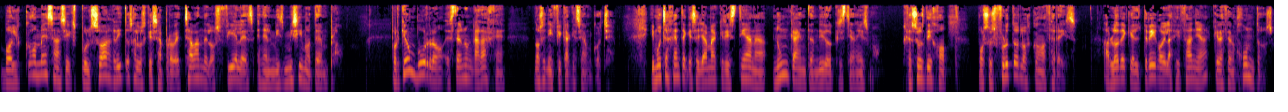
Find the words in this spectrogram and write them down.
volcó mesas y expulsó a gritos a los que se aprovechaban de los fieles en el mismísimo templo. Porque un burro está en un garaje no significa que sea un coche. Y mucha gente que se llama cristiana nunca ha entendido el cristianismo. Jesús dijo, por sus frutos los conoceréis. Habló de que el trigo y la cizaña crecen juntos.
